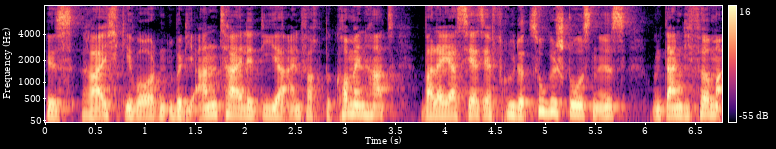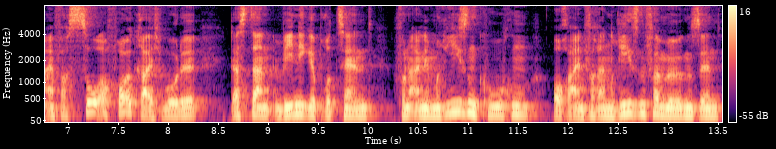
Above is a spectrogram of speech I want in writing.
ist reich geworden über die Anteile, die er einfach bekommen hat, weil er ja sehr, sehr früh dazugestoßen ist und dann die Firma einfach so erfolgreich wurde, dass dann wenige Prozent von einem Riesenkuchen auch einfach ein Riesenvermögen sind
